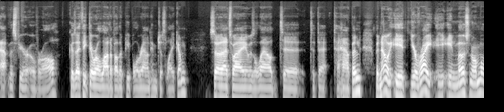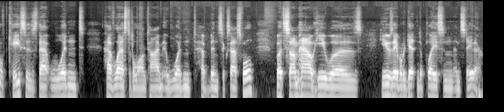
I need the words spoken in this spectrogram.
atmosphere overall because i think there were a lot of other people around him just like him. So that's why it was allowed to to to, to happen. But no it you're right in most normal cases that wouldn't have lasted a long time it wouldn't have been successful but somehow he was he was able to get into place and, and stay there.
